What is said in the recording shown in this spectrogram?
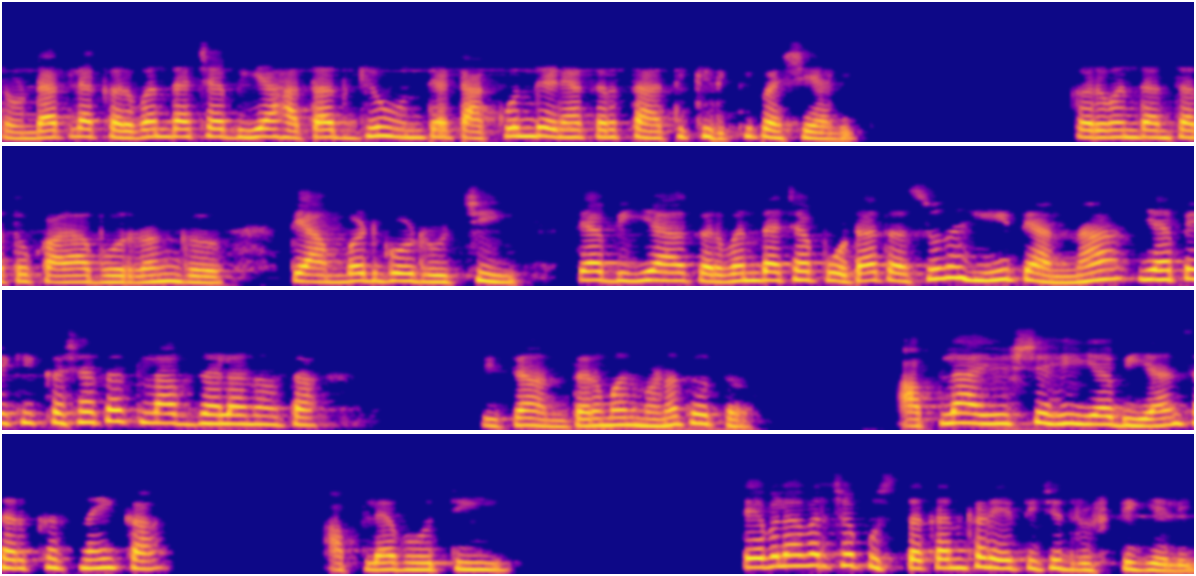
तोंडातल्या करवंदाच्या बिया हातात घेऊन त्या टाकून देण्याकरता ती खिडकीपाशी आली. करवंदांचा तो काळाभोर रंग ते आंबट गोड रुची त्या बिया करवंदाच्या पोटात असूनही त्यांना यापैकी कशाचाच लाभ झाला नव्हता. तिचं अंतर्मन म्हणत होतं आपलं आयुष्यही या बियांसारखंच नाही का? आपल्या भोवती टेबलावरच्या पुस्तकांकडे तिची दृष्टी गेली.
